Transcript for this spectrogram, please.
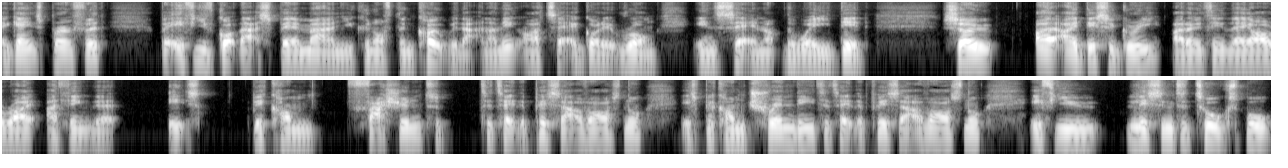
against Brentford. But if you've got that spare man, you can often cope with that. And I think Arteta got it wrong in setting up the way he did. So I, I disagree. I don't think they are right. I think that it's become fashion to to take the piss out of Arsenal. It's become trendy to take the piss out of Arsenal. If you listen to Talksport,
